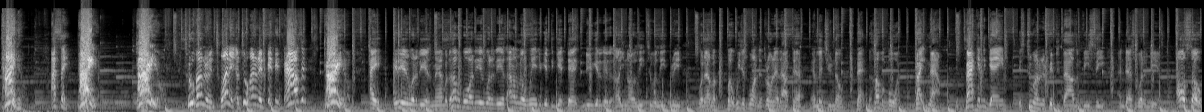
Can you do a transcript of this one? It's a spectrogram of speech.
damn! I say, damn! Damn! 220 or 250,000? Damn! hey, it is what it is, man. But the hoverboard is what it is. I don't know when you get to get that. Do you get it uh, you know, Elite 2, Elite 3, whatever. But we just wanted to throw that out there and let you know that the hoverboard right now is back in the game. It's 250,000 VC, and that's what it is. Also,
